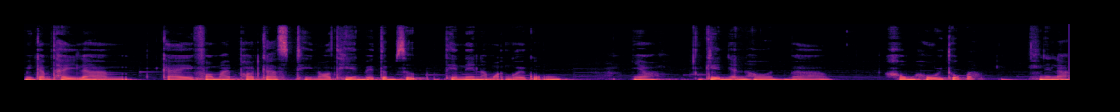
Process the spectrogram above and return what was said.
Mình cảm thấy là cái format podcast thì nó thiên về tâm sự thế nên là mọi người cũng yeah, kiên nhẫn hơn và không hối thúc á. Nên là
